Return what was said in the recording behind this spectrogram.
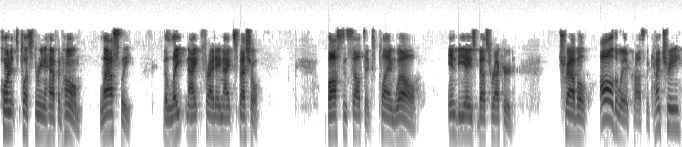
Hornets plus three and a half at home. Lastly, the late night Friday night special. Boston Celtics playing well. NBA's best record. Travel all the way across the country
